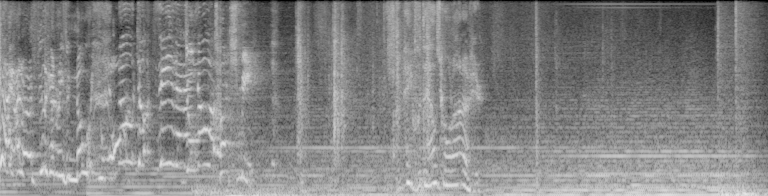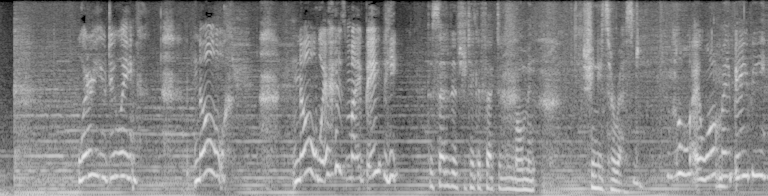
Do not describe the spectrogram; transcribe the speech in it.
God, I, I, don't, I feel like I don't even know who you are. No, don't say that. Don't I know. touch me. Hey, what the hell's going on out here? What are you doing? No. No, where is my baby? The sedative should take effect in a moment. She needs her rest. No, I want my baby.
